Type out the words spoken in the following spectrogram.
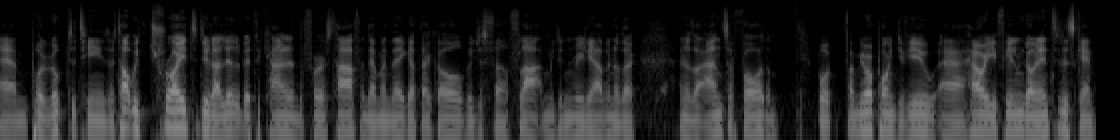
um, put it up to teams. I thought we tried to do that a little bit to Canada in the first half, and then when they got their goal, we just fell flat and we didn't really have another another answer for them. But from your point of view, uh, how are you feeling going into this game?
